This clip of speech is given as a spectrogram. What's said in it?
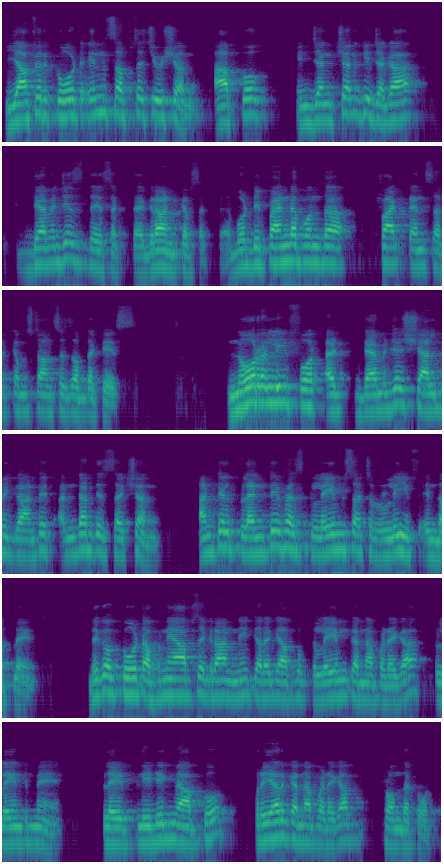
या फिर कोर्ट इन सब्सटीट्यूशन आपको इंजंक्शन की जगह डैमेजेस दे सकता है ग्रांट कर सकता है। वो depend upon the fact and circumstances of the case no relief for damages shall be granted under this section until plaintiff has claim such relief in the plaint देखो court अपने आप से ग्रांट नहीं करेगा, आपको क्लेम करना पड़ेगा plaint में प्लीडिंग में आपको प्रेयर करना पड़ेगा from the court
